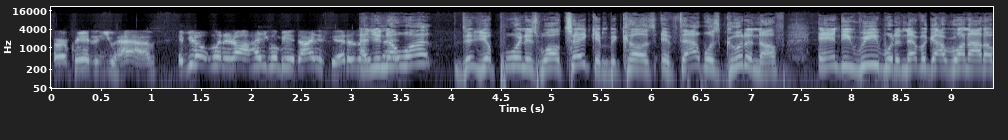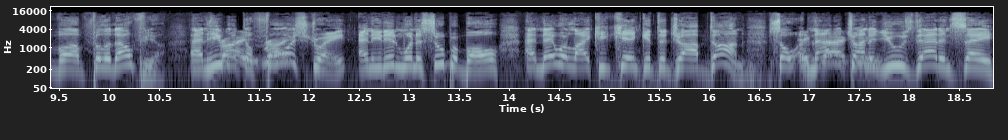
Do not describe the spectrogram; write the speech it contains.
or appearances you have. If you don't win it all, how you gonna be a dynasty? That doesn't. And you know what? Th- Your point is well taken because if that was good enough, Andy Reid would have never got run out of uh, Philadelphia. And he went to four right. straight, and he didn't win a Super Bowl, and they were like, he can't get the job done. So now they're trying to use that and say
